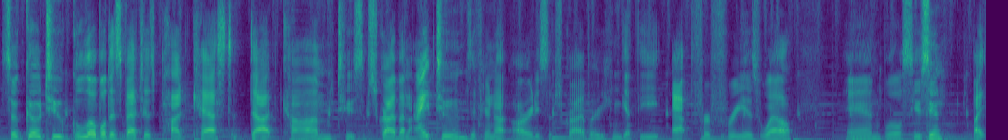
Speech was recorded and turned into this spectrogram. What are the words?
So, go to globaldispatchespodcast.com to subscribe on iTunes if you're not already a subscriber. You can get the app for free as well. And we'll see you soon. Bye.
